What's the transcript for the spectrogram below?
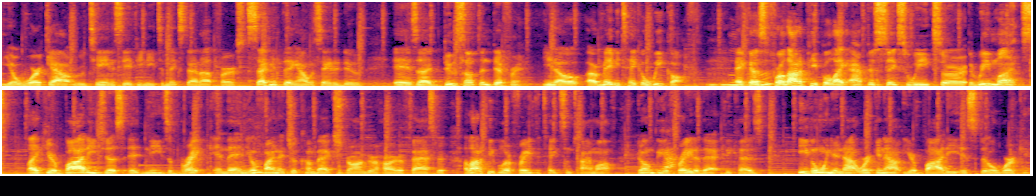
your workout routine and see if you need to mix that up first. Second thing i would say to do is uh, do something different you know or maybe take a week off. Mm-hmm. because for a lot of people like after six weeks or three months like your body just it needs a break and then you'll mm-hmm. find that you'll come back stronger harder faster a lot of people are afraid to take some time off don't be yeah. afraid of that because even when you're not working out your body is still working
